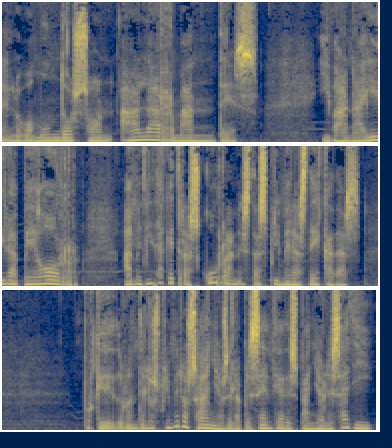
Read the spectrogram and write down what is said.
en el Nuevo Mundo son alarmantes y van a ir a peor a medida que transcurran estas primeras décadas, porque durante los primeros años de la presencia de españoles allí,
